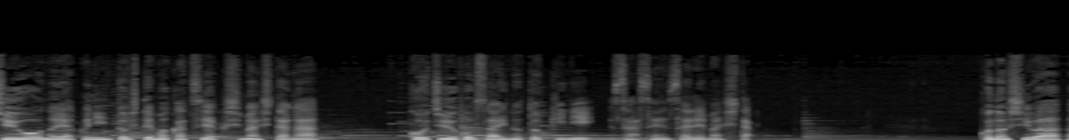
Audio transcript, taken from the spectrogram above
中央の役人としても活躍しましたが55歳の時に左遷されました。この詩は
